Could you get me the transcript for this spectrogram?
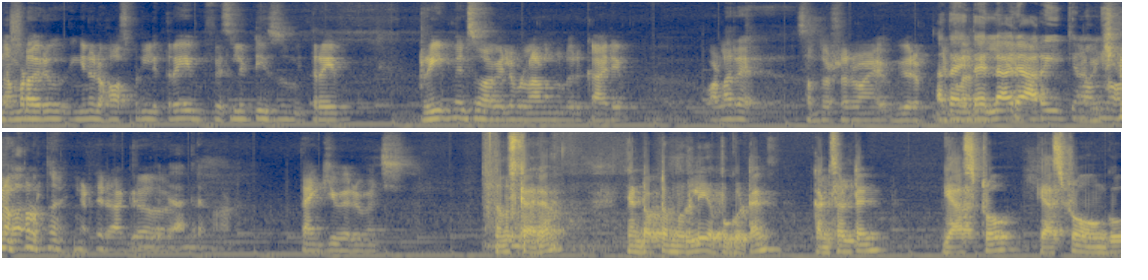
നമ്മുടെ- ഒരു ഇങ്ങനെ ഒരു ഹോസ്പിറ്റലിൽ ഇത്രയും ഫെസിലിറ്റീസും ഇത്രയും ട്രീറ്റ്മെന്റ്സും അവൈലബിൾ ആണെന്നുള്ളൊരു കാര്യം വളരെ സന്തോഷകരമായ വിവരം അതെ ഇത് എല്ലാവരും അറിയിക്കണം എന്നുള്ള ഞങ്ങളുടെ ഒരു ആഗ്രഹമാണ്. ഒരു താങ്ക് യു വെരി മച്ച് നമസ്കാരം. ഞാൻ doctor Murali Appukuttan consultant gastro gastro onco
